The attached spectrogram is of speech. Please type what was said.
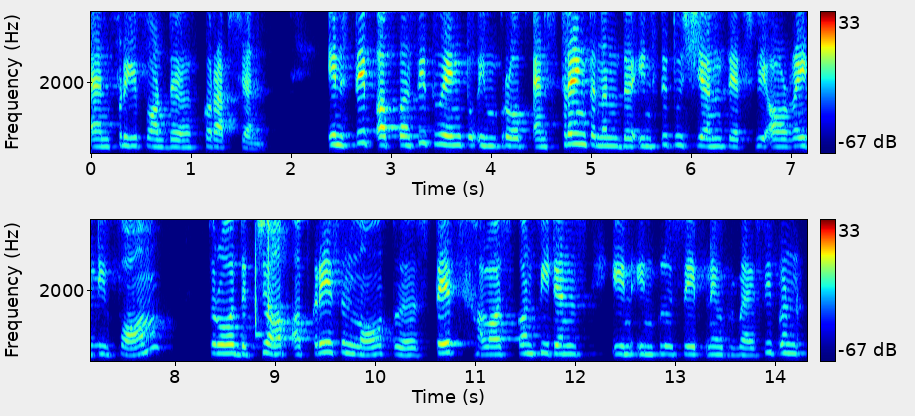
and free for the corruption. Instead of constituting to improve and strengthen the institution that we already formed through the job of creation law, the states lost confidence in inclusive neoliberalism,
